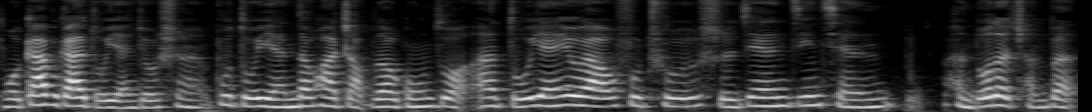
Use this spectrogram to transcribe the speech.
我该不该读研究生？不读研的话找不到工作啊，读研又要付出时间、金钱很多的成本，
